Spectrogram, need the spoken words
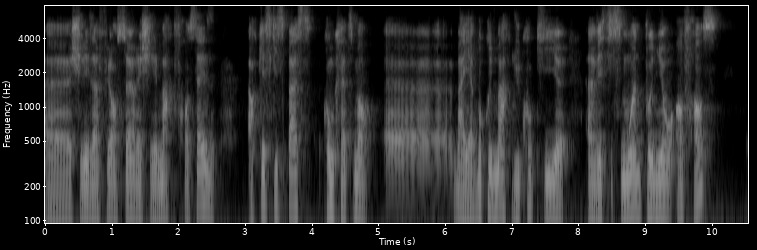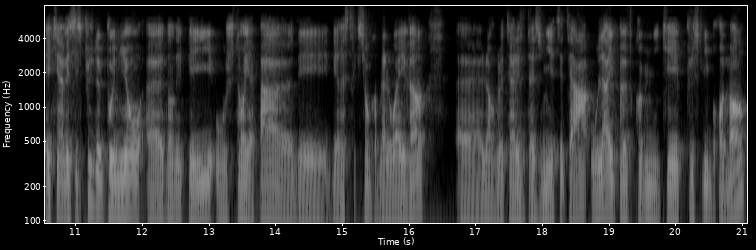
euh, chez les influenceurs et chez les marques françaises alors qu'est-ce qui se passe concrètement? Euh, bah il y a beaucoup de marques du coup qui investissent moins de pognon en France et qui investissent plus de pognon dans des pays où justement il n'y a pas des, des, restrictions comme la loi E20 l'Angleterre les États-Unis etc où là ils peuvent communiquer plus librement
